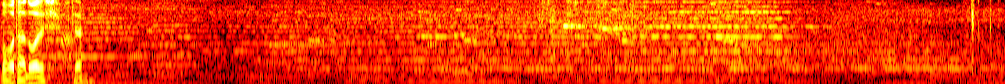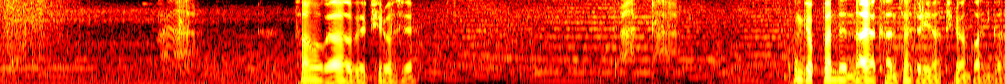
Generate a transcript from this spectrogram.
머단원 10등. 방어가 왜 필요하지? 공격받는 나약한 자들이나 필요한 거 아닌가?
